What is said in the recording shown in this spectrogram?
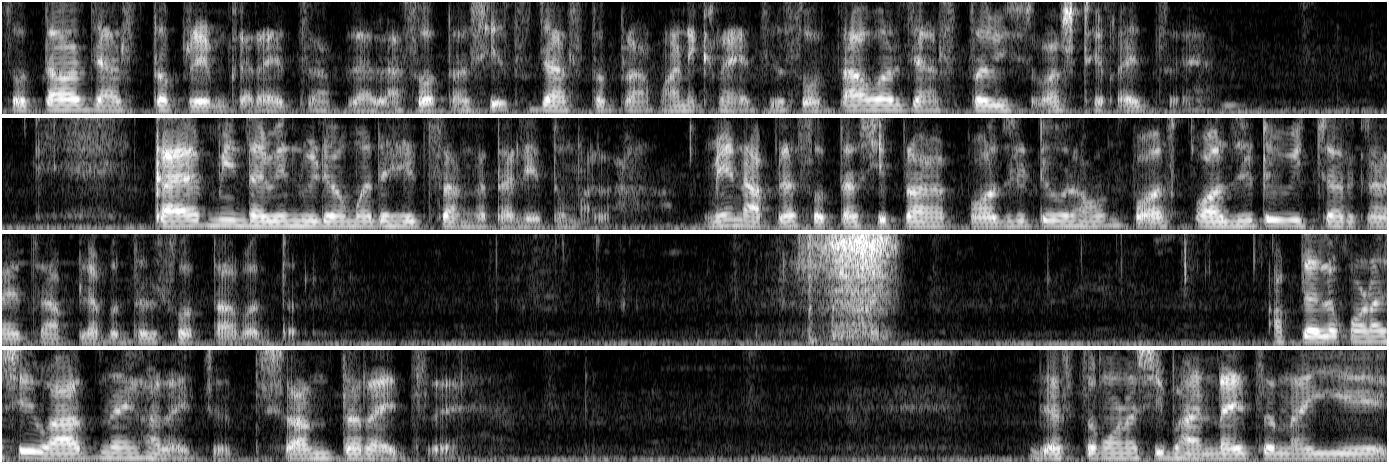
स्वतःवर जास्त प्रेम करायचं आपल्याला. स्वतःशीच जास्त प्रामाणिक राहायचं. स्वतःवर जास्त विश्वास ठेवायचा आहे. काय मी नवीन व्हिडिओमध्ये हेच सांगत आली तुम्हाला. मेन आपल्या स्वतःशी प्रा पॉझिटिव्ह राहून पॉ पॉझिटिव्ह विचार करायचा आपल्याबद्दल स्वतःबद्दल. आपल्याला कोणाशी वाद नाही घालायचे शांत राहायचं आहे जास्त कोणाशी भांडायचं नाही आहे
